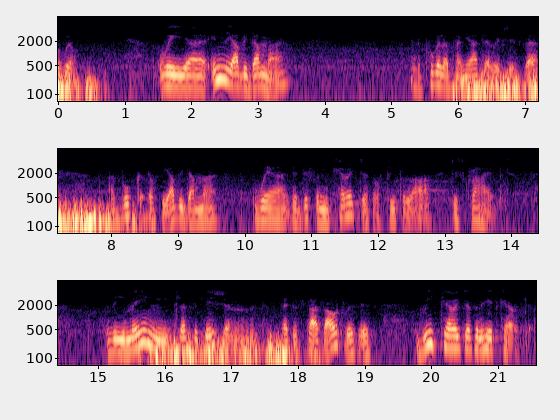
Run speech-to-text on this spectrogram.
will. We, uh, in the Abhidhamma, the Puggala Pannatti, which is uh, a book of the Abhidhamma where the different characters of people are described. The main classification that it starts out with is greed characters and hate characters.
